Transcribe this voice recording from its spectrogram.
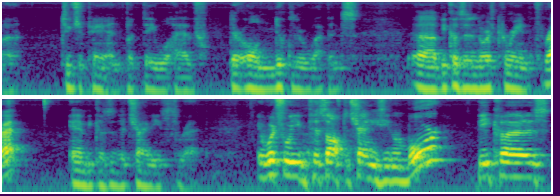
uh, to Japan, but they will have their own nuclear weapons uh, because of the North Korean threat and because of the Chinese threat. In which will even piss off the Chinese even more because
